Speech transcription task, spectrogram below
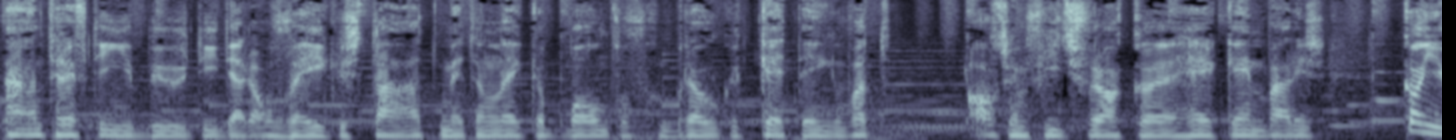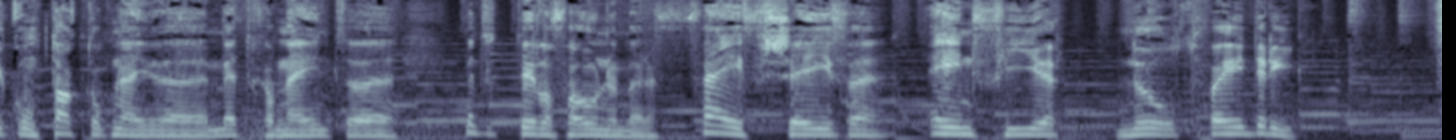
aantreft in je buurt die daar al weken staat... met een lekker band of gebroken ketting... wat als een fietswrak herkenbaar is... kan je contact opnemen met de gemeente... met het telefoonnummer 5714023. 5714023.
